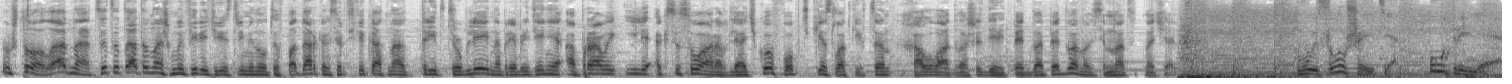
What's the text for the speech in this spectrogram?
Ну что, ладно, цитаты в нашем эфире через три минуты. В подарках сертификат на 30 рублей на приобретение оправы или аксессуаров для очков в оптике сладких цен «Халва» 269-5252-017 в начале. Вы слушаете «Утреннее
